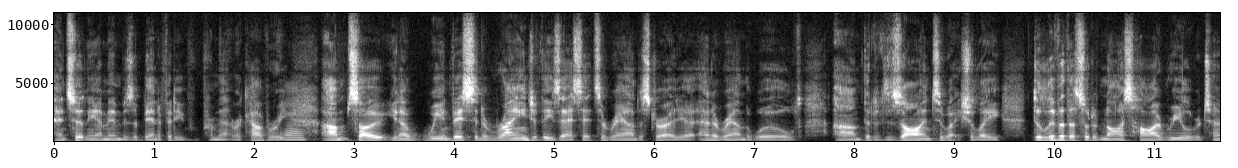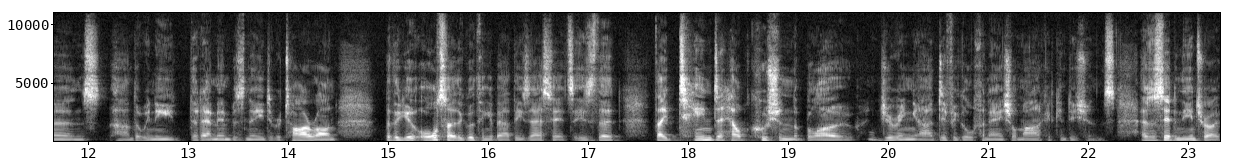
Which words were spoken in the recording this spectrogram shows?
and certainly our members are benefiting from that recovery. Mm. Um, so you know, we invest in a range of these assets around Australia and around the world um, that are designed to actually deliver the sort of nice high real returns um, that we need that our members need to retire on but the, also the good thing about these assets is that they tend to help cushion the blow during uh, difficult financial market conditions. As I said in the intro,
